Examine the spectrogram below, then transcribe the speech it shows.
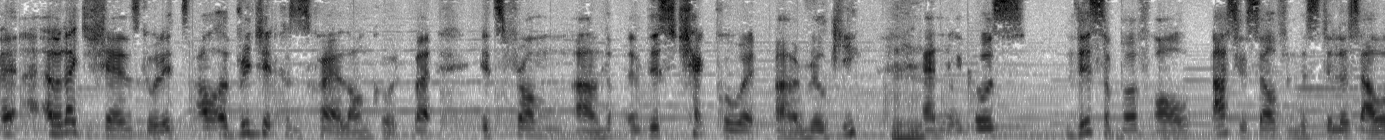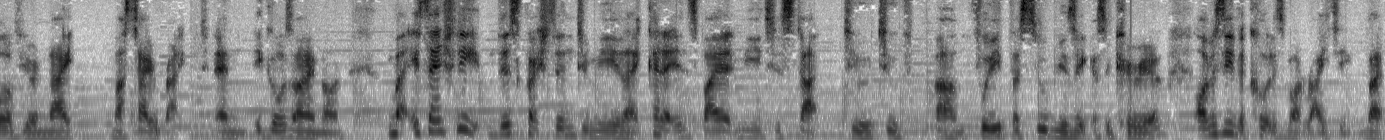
I, I would like to share this quote. It's, I'll abridge it because it's quite a long quote, but it's from um, the, this Czech poet uh, Rilke, mm-hmm. and it goes, "This above all, ask yourself in the stillest hour of your night, must I write?" And it goes on and on. But essentially, this question to me like kind of inspired me to start to to um, fully pursue music as a career. Obviously, the quote is about writing, but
